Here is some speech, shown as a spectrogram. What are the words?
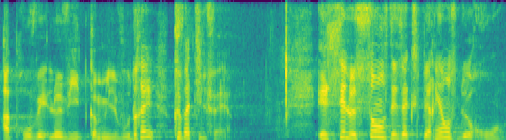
à prouver le vide comme il voudrait, que va-t-il faire? Et c'est le sens des expériences de Rouen.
